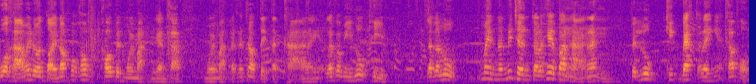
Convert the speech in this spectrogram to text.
บัวขาวไม่โดนต่อยน็อกเพราะเขาเขาเป็นมวยหมัดเหมือนกันครับ มวยหมัดแล้วก็ชอบเตะตัดขาอะไรเงี้ยแล้วก็มีลูกถีบ แล้วก็ลูกไม่มันไม่เชิงจระเข้ฟาดหางนะอืมเป็นลูกคิกแบ็กอะไรเงี้ยครับผม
